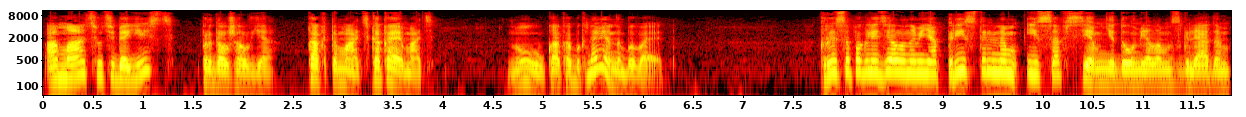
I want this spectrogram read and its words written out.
А мать у тебя есть? продолжал я. Как-то мать, какая мать? Ну, как обыкновенно бывает. Крыса поглядела на меня пристальным и совсем недоумелым взглядом.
